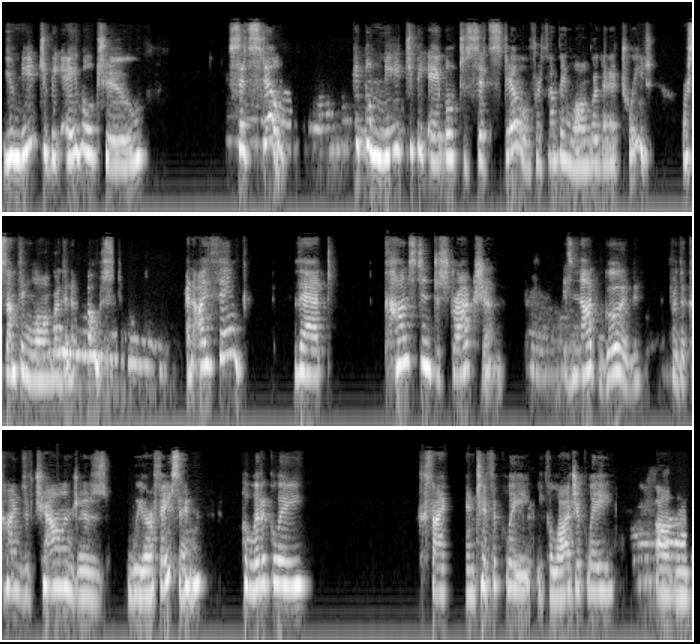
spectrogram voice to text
you need to be able to sit still. People need to be able to sit still for something longer than a tweet or something longer than a post. And I think that constant distraction is not good for the kinds of challenges we are facing politically, scientifically, ecologically. Um,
